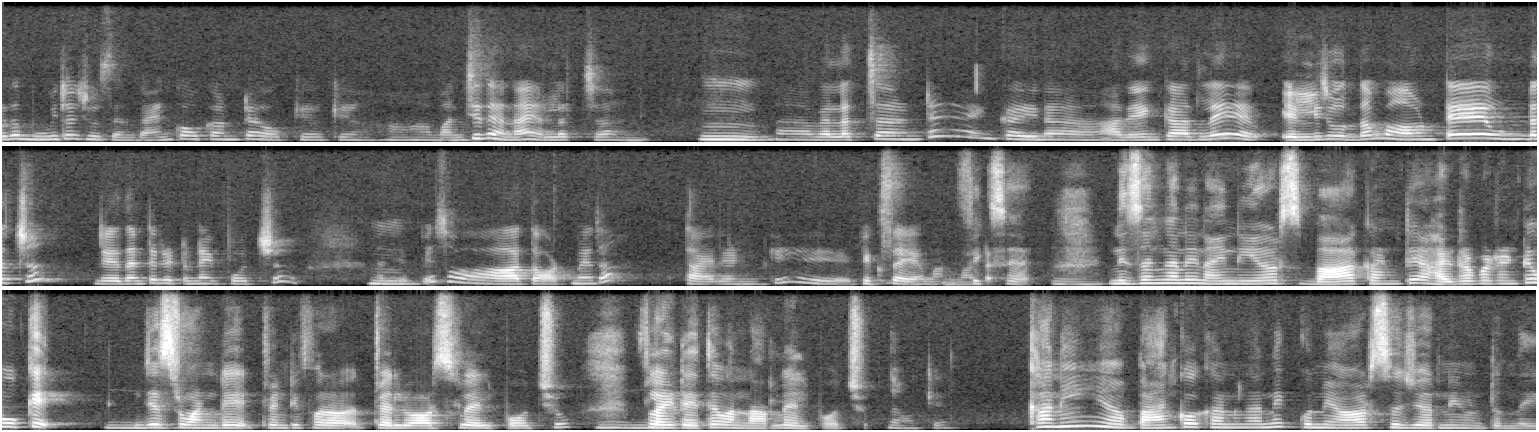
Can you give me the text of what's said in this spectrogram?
ఏదో మూవీలో చూసాను. బ్యాంకాక్ అంటే ఓకే ఓకే మంచిదేనా? వెళ్ళొచ్చా అని. వెళ్ళొచ్చా అంటే ఇంకా ఈయన అదేం కాదులే వెళ్ళి చూద్దాం బాగుంటే ఉండొచ్చు. లేదంటే రిటర్న్ అయిపోవచ్చు అని చెప్పి. సో ఆ థాట్ మీద థాయిలాండ్కి ఫిక్స్ అయ్యామన్నమాట. ఫిక్స్ అయ్యారు నిజంగానే నైన్ ఇయర్స్ బ్యాక్ అంటే హైదరాబాద్ అంటే okay. Just one day twenty four twelve అవర్స్లో వెళ్ళిపోవచ్చు. ఫ్లైట్ అయితే వన్ అవర్లో వెళ్ళిపోవచ్చు. ఓకే. కానీ బ్యాంకాక్ అనగానే కొన్ని అవర్స్ జర్నీ ఉంటుంది.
